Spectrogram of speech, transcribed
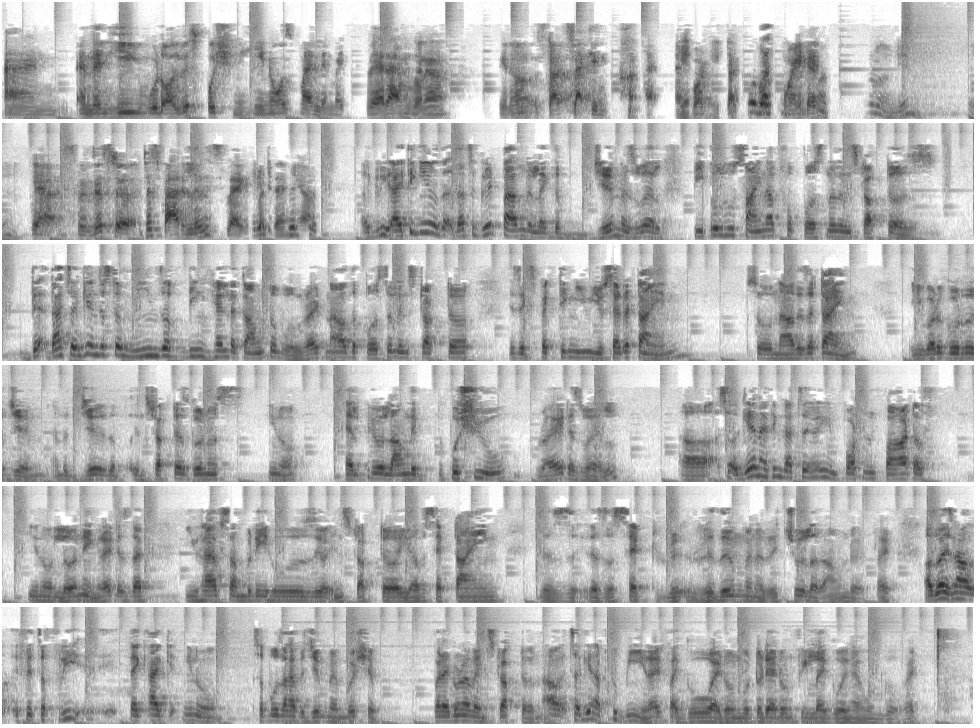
and, and then he would always push me. He knows my limit where I'm gonna, you know, start slacking at yeah. what, at oh, what point. And, yeah. Yeah. yeah. So just uh, just parallels, like, but then yeah. Agree. I think you know that, that's a great parallel, like the gym as well. People who sign up for personal instructors, th- that's again just a means of being held accountable. Right now, the personal instructor is expecting you. You set a time, so now there's a time. You got to go to the gym, and the gym, the instructor is going to, you know, help you along. They push you right as well. Uh, so again, I think that's a very important part of you know learning right is that you have somebody who's your instructor you have a set time there's there's a set r- rhythm and a ritual around it right? Otherwise now if it's a free like i you know suppose i have a gym membership but i don't have an instructor. Now it's again up to me right? If i go i don't go. Today i don't feel like going i won't go right?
